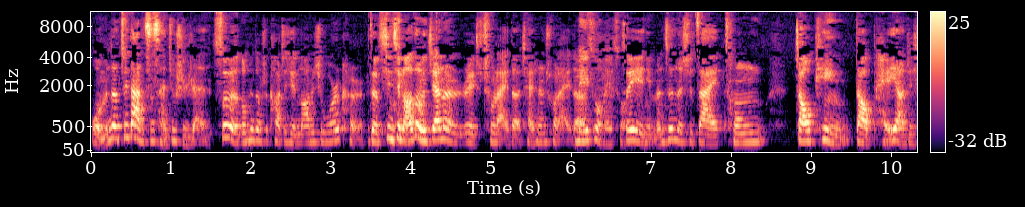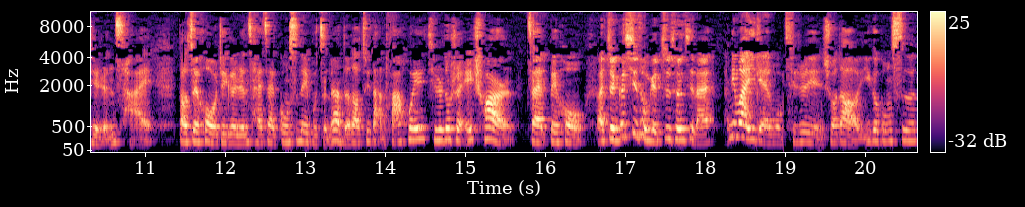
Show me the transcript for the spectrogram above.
我们的最大的资产就是人，所有的东西都是靠这些 knowledge worker 的辛勤劳动 generate 出来的、产生出来的。没错没错所以你们真的是在从招聘到培养这些人才，到最后这个人才在公司内部怎么样得到最大的发挥，其实都是 HR 在背后把整个系统给支撑起来。另外一点，我们其实也说到一个公司，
